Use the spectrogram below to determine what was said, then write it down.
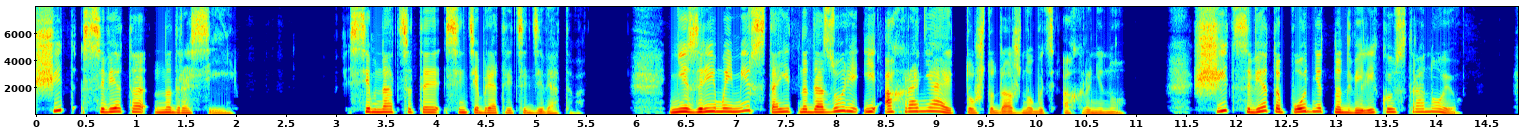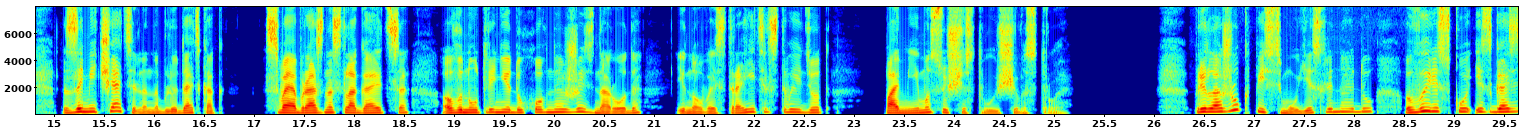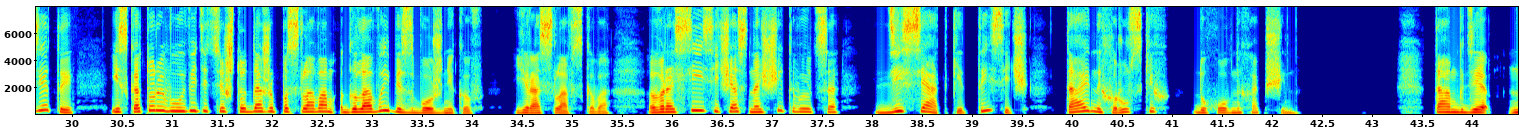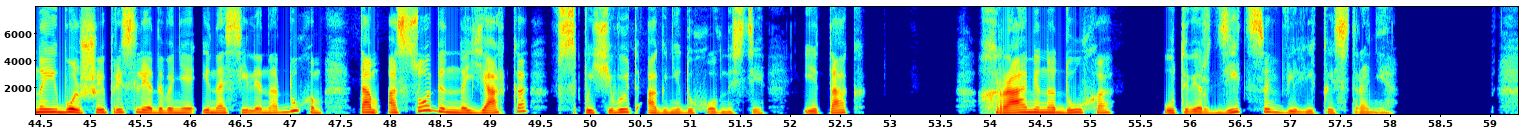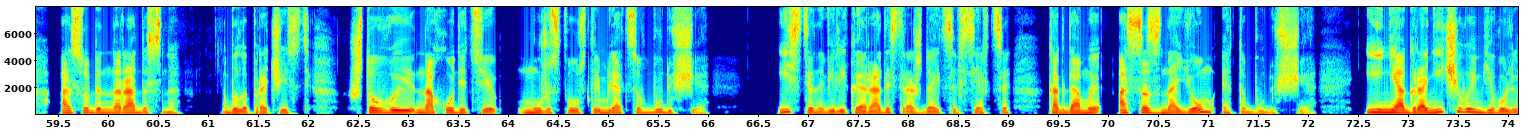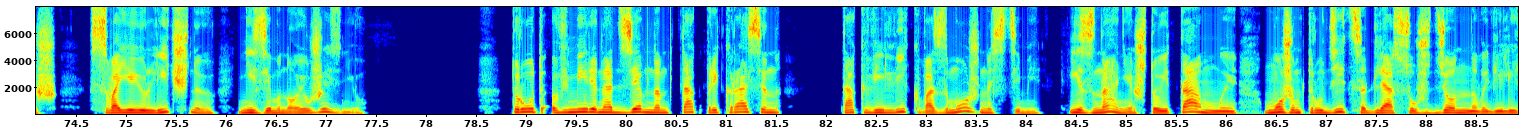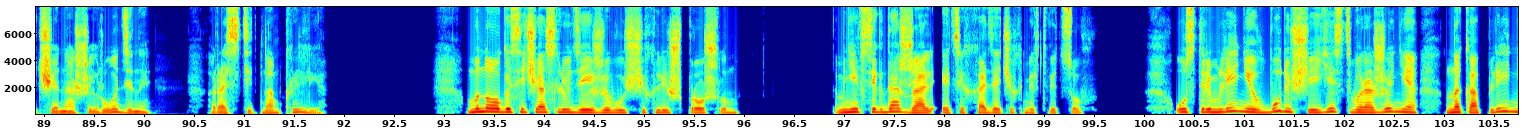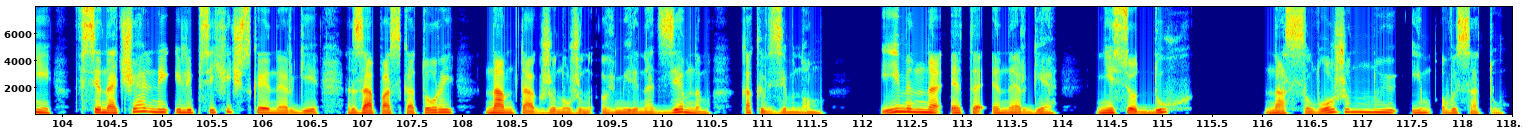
Щит света над Россией. 17 сентября 39 -го. Незримый мир стоит на дозоре и охраняет то, что должно быть охранено. Щит света поднят над великою страною. Замечательно наблюдать, как своеобразно слагается внутренняя духовная жизнь народа, и новое строительство идет помимо существующего строя. Приложу к письму, если найду, вырезку из газеты, из которой вы увидите, что даже по словам главы безбожников Ярославского в России сейчас насчитываются десятки тысяч тайных русских духовных общин. Там, где наибольшие преследования и насилие над духом, там особенно ярко вспыхивают огни духовности. И так храмина духа утвердиться в великой стране. Особенно радостно было прочесть, что вы находите мужество устремляться в будущее. Истинно великая радость рождается в сердце, когда мы осознаем это будущее и не ограничиваем его лишь своей личную, неземною жизнью. Труд в мире надземном так прекрасен, так велик возможностями, и знание, что и там мы можем трудиться для осужденного величия нашей Родины, растит нам крылья. Много сейчас людей, живущих лишь прошлым. Мне всегда жаль этих ходячих мертвецов. Устремление в будущее есть выражение накоплений всеначальной или психической энергии, запас которой нам также нужен в мире надземном, как и в земном. Именно эта энергия — несет дух на сложенную им высоту.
